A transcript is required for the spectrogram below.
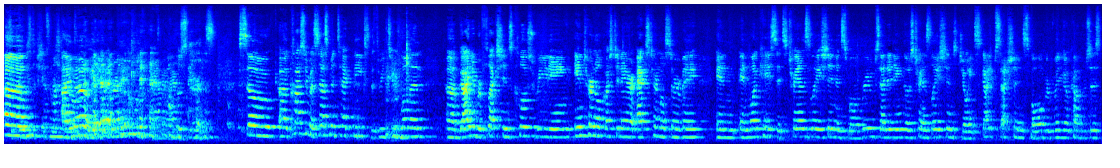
Um, I know, yeah, right? so uh, classroom assessment techniques, the 321, um, guided reflections, close reading, internal questionnaire, external survey. In, in one case, it's translation in small groups, editing those translations, joint Skype sessions, small group video conferences,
